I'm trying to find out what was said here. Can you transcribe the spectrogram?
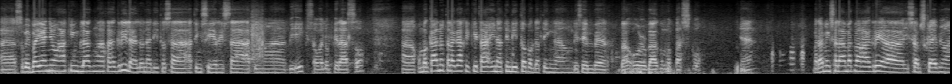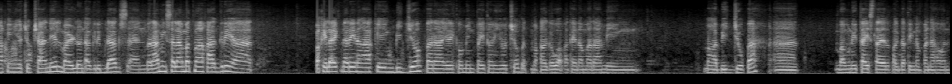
Ah, subaybayan nyo ang aking vlog mga kaagri, lalo na dito sa ating series sa ating mga biik sa walong piraso. Ah, kung magkano talaga kikitain natin dito pagdating ng December ba or bago magpasko. Yan. Maraming salamat mga kaagri. ah, i-subscribe yung aking YouTube channel, Marlon Agri Vlogs. And maraming salamat mga kaagri at paki-like na rin ang aking video para i-recommend pa ito ni YouTube at makagawa pa tayo ng maraming mga video pa at mamonetize tayo pagdating ng panahon.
